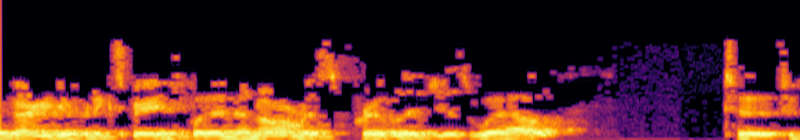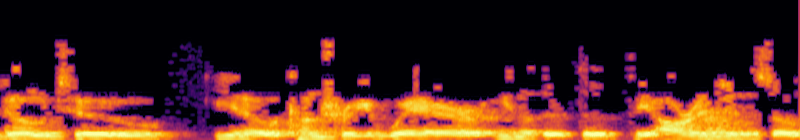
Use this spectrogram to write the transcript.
a very different experience, but an enormous privilege as well to to go to you know a country where you know the the, the origins of,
